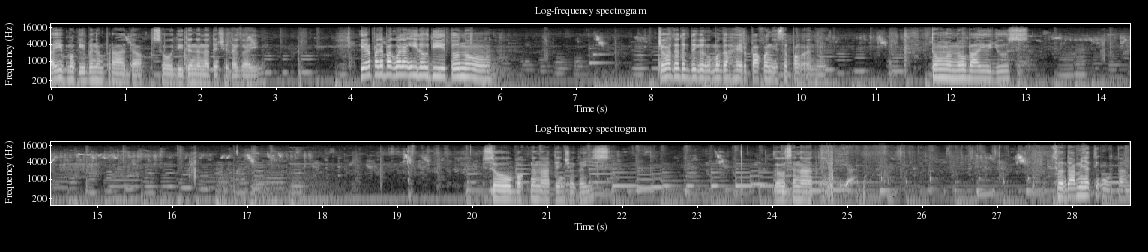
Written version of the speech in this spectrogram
Ay, mag-iba ng product. So, dito na natin siya lagay. Hirap pala pag walang ilaw dito, no? Tsaka dadagdagan, mag-hire pa ako ng isa pang ano. Itong ano, bio juice. So, back na natin siya, guys. Close na natin. Ayan. So, dami nating utang.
